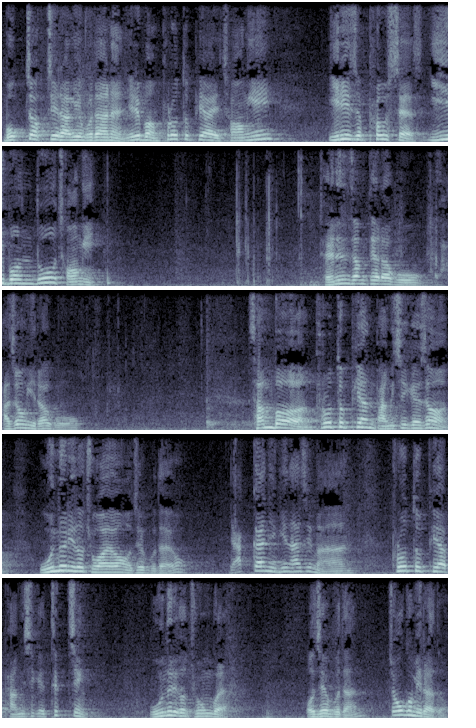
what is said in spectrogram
목적지라기보다는 1번. 프로토피아의 정의. It is a process. 2번도 정의. 되는 상태라고. 과정이라고. 3번. 프로토피안 방식에선 오늘이 더 좋아요, 어제보다요. 약간이긴 하지만 프로토피아 방식의 특징. 오늘이 더 좋은 거야. 어제보단 조금이라도.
